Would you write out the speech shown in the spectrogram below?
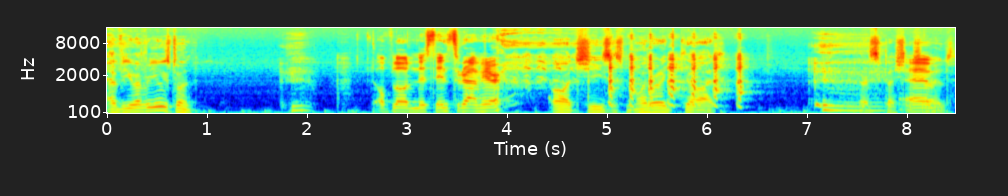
Have you ever used one? Uploading this to Instagram here. Oh Jesus, mother of God! You're a special Um, child.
